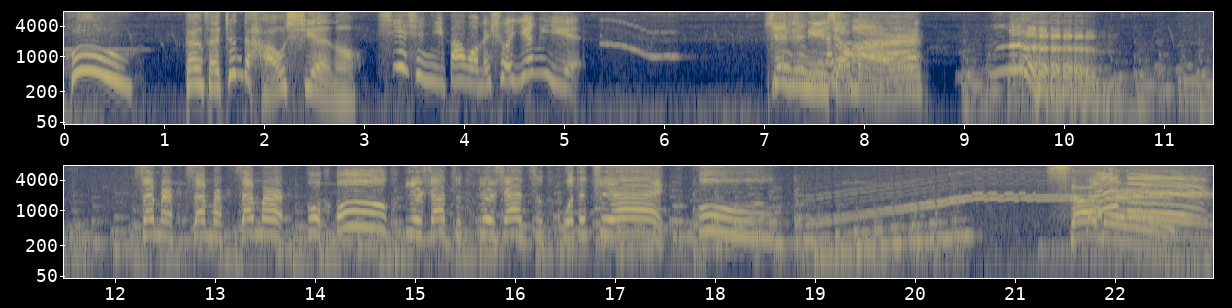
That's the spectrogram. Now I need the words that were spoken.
呼，刚才真的好险哦！谢谢你帮我们说英语。谢谢你，小马儿。Summer Summer Summer！哦哦，热沙子热沙子，我的最爱！哦 Summer，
